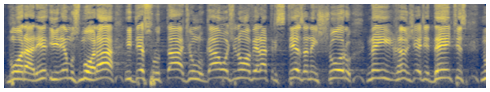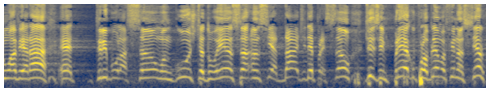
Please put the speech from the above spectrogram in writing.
Morare, iremos morar e desfrutar de um lugar onde não haverá tristeza, nem choro, nem ranger de dentes, não haverá é, tribulação, angústia, doença, ansiedade, depressão, desemprego, problema financeiro,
